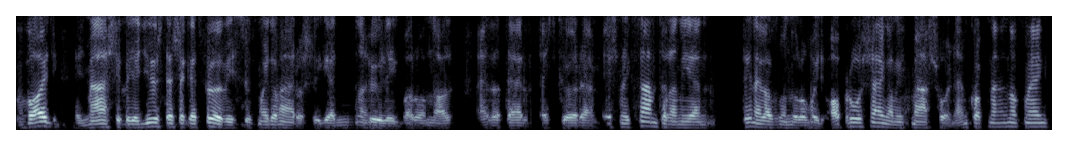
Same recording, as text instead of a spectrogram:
vagy egy másik, hogy a győzteseket fölvisszük majd a Városligetben a hőlégbalonnal ez a terv egy körre. És még számtalan ilyen, tényleg azt gondolom, hogy apróság, amit máshol nem kapnának meg,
